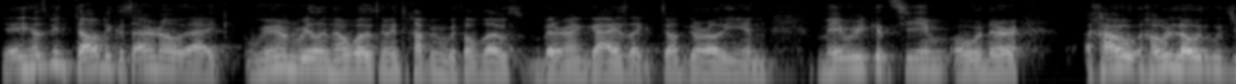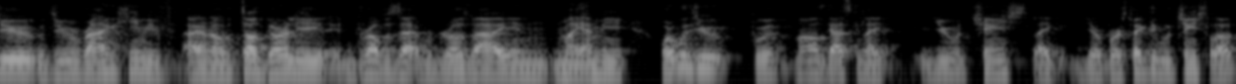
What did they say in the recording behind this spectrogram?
Yeah, it has been tough because I don't know, like we don't really know what's going to happen with all those veteran guys like Todd Gurley, and maybe we could see him over there. How how low would you would you rank him if I don't know Todd Gurley drops that drops by in Miami? Where would you put Myles Gaskin? Like you would change, like your perspective would change a lot.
